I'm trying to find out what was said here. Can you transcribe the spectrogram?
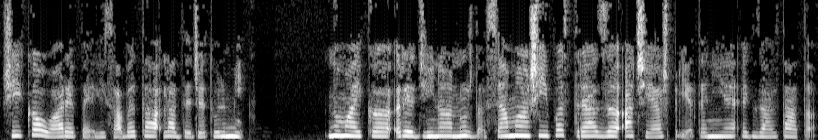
și că o are pe Elisabeta la degetul mic. Numai că regina nu-și dă seama și îi păstrează aceeași prietenie exaltată.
